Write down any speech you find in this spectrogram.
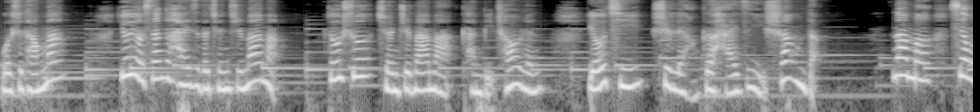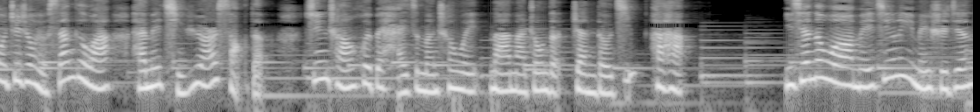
我是唐妈，拥有三个孩子的全职妈妈。都说全职妈妈堪比超人，尤其是两个孩子以上的。那么，像我这种有三个娃还没请育儿嫂的，经常会被孩子们称为妈妈中的战斗机，哈哈。以前的我没精力、没时间，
